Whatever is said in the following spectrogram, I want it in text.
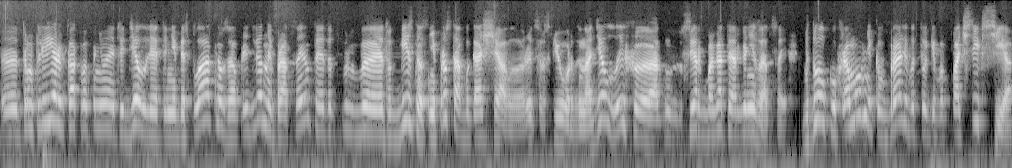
э, тамплиеры, как вы понимаете, делали это не бесплатно, за определенный процент. Этот, э, этот бизнес не просто обогащал рыцарский орден, а делал их э, од- сверхбогатой организацией. В долг у храмовников брали в итоге почти все.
